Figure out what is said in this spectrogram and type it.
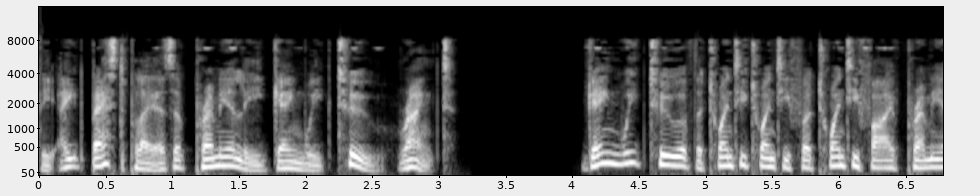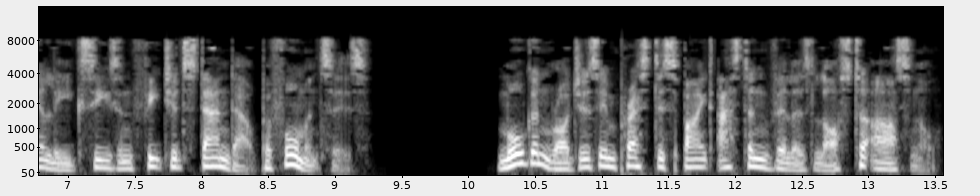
The 8 best players of Premier League Game Week 2, ranked. Game Week 2 of the 2024-25 Premier League season featured standout performances. Morgan Rogers impressed despite Aston Villa's loss to Arsenal.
